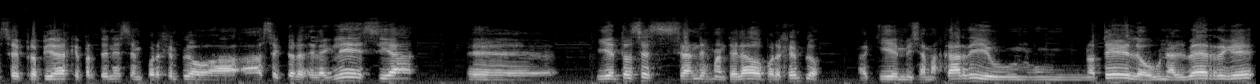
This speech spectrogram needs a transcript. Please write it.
sé, propiedades que pertenecen, por ejemplo, a, sectores de la iglesia. Eh, y entonces se han desmantelado, por ejemplo, aquí en Villa Mascardi un, hotel o un albergue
